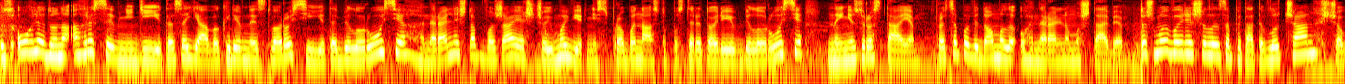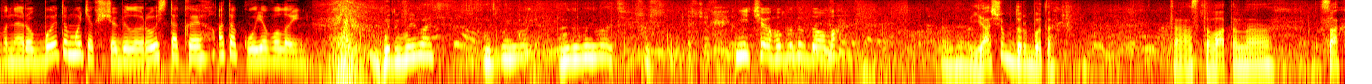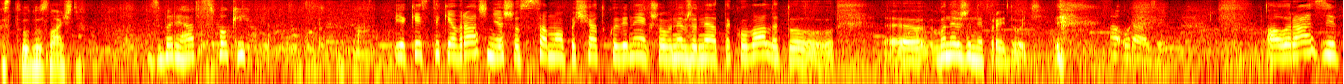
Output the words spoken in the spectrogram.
З огляду на агресивні дії та заяви керівництва Росії та Білорусі, Генеральний штаб вважає, що ймовірність спроби наступу з території Білорусі нині зростає. Про це повідомили у Генеральному штабі. Тож ми вирішили запитати влучан, що вони робитимуть, якщо Білорусь таки атакує Волинь. Буду воювати, буду воювати, буду воювати. Що ж? Нічого, буду вдома. Я що буду робити? Та ставати на захист однозначно. Зберігати спокій. Якесь таке враження, що з самого початку війни, якщо вони вже не атакували, то е, вони вже не пройдуть. А у разі А у разі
